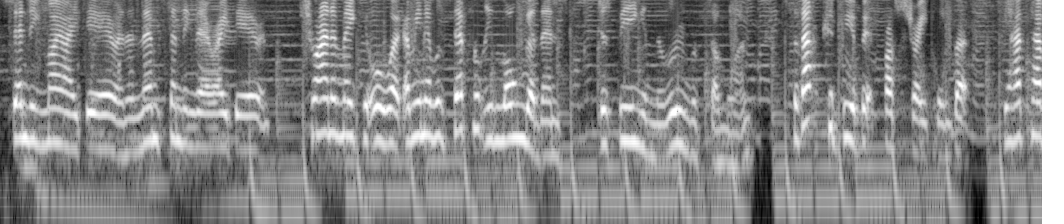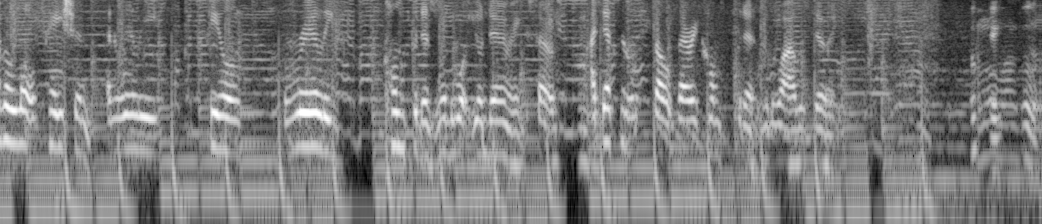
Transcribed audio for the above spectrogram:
sending my idea and then them sending their idea and trying to make it all work. I mean, it was definitely longer than just being in the room with someone. So that could be a bit frustrating, but you had to have a lot of patience and really feel really confident with what you're doing. So I definitely felt very confident with what I was doing. okay cool.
